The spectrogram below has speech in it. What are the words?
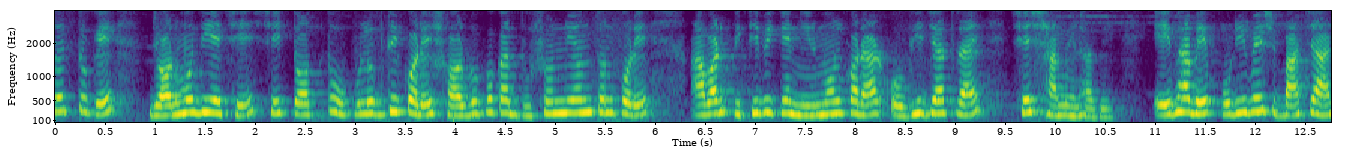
দৈত্যকে জন্ম দিয়েছে, সেই তত্ত্ব উপলব্ধি করে সর্বপ্রকার দূষণ নিয়ন্ত্রণ করে আবার পৃথিবীকে নির্মল করার অভিযাত্রায় সে সামিল হবে। এইভাবে পরিবেশ বাঁচান,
